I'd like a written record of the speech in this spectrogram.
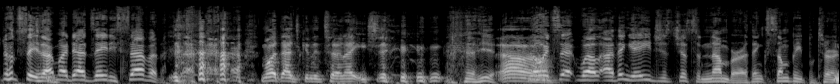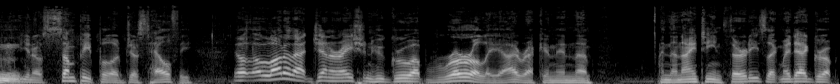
Don't say that. My dad's eighty-seven. my dad's going to turn 80 soon. Yeah. Oh. No, it's uh, well. I think age is just a number. I think some people turn. You know, some people are just healthy. You know, a lot of that generation who grew up rurally, I reckon, in the in the 1930s. Like my dad grew up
